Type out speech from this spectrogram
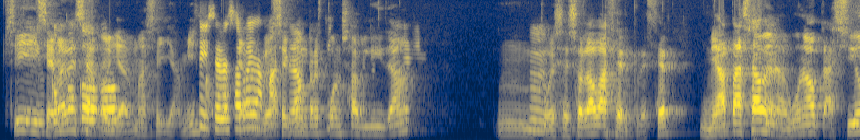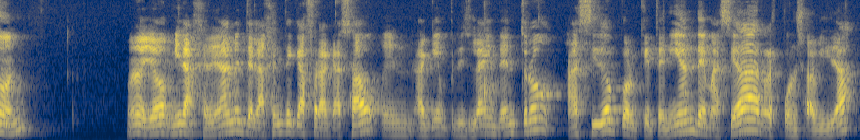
Sí, se va a desarrollar más ella misma. Sí, se desarrolla más. con responsabilidad Mm, mm. pues eso la va a hacer crecer. Me ha pasado en alguna ocasión, bueno, yo, mira, generalmente la gente que ha fracasado en, aquí en Prisline dentro ha sido porque tenían demasiada responsabilidad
